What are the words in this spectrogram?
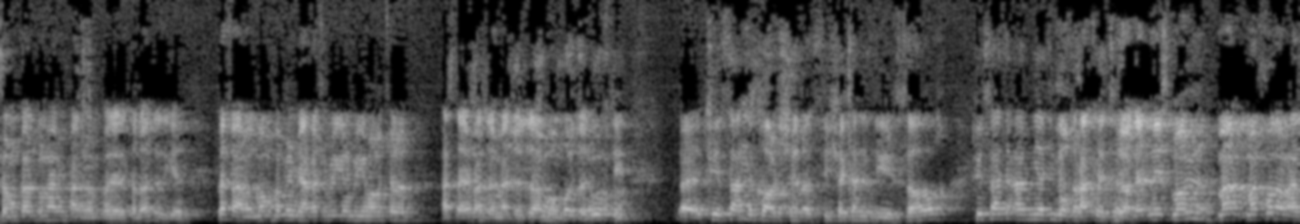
شما کارتون همین اطلاعات دیگه. بفرمایید ما می‌خوایم بریم یقهشو بگیریم بگیم آقا چرا از طریق فضای مجازی دارم خودتون گفتید توی سطح کارشناسی شرکت زیرساخت توی سطح امنیتی خب وزارت اطلاعات جالب نیست. ما من من خودم از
